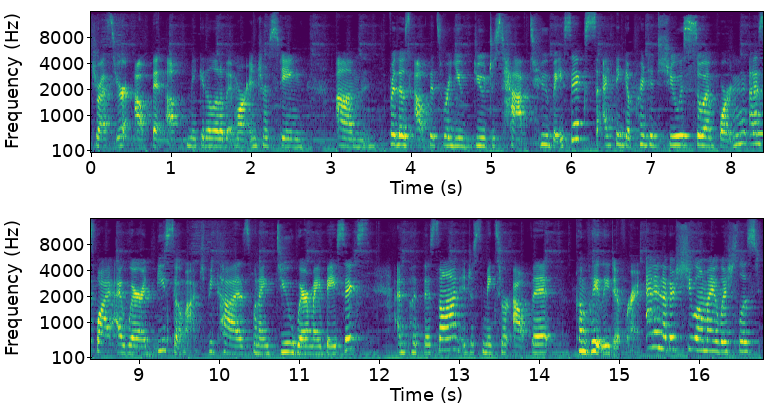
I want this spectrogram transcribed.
dress your outfit up, make it a little bit more interesting. Um, for those outfits where you do just have two basics, I think a printed shoe is so important. That is why I wear these so much because when I do wear my basics and put this on, it just makes your outfit completely different. And another shoe on my wish list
